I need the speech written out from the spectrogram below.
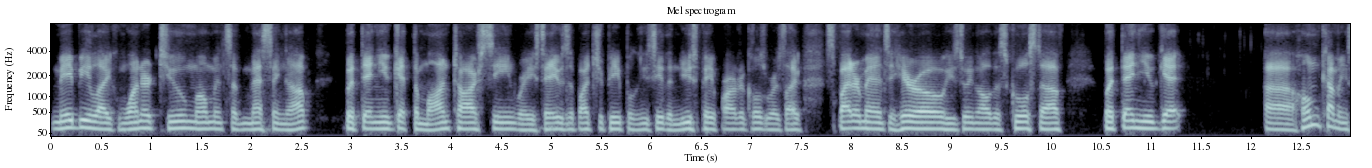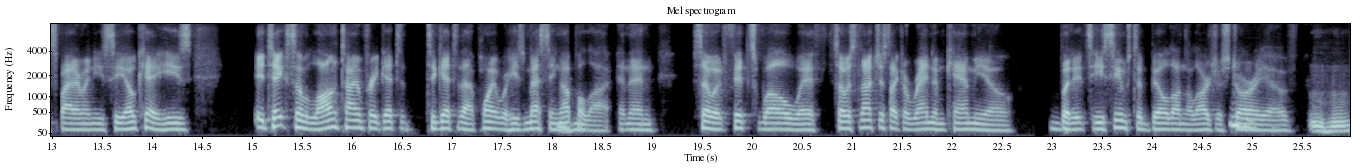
maybe like one or two moments of messing up, but then you get the montage scene where he saves a bunch of people and you see the newspaper articles where it's like Spider-Man's a hero, he's doing all this cool stuff, but then you get uh homecoming Spider-Man, you see, okay, he's it takes a long time for it get to, to get to that point where he's messing up a Mhm. lot. And then so it fits well with so it's not just like a random cameo, but it's he seems to build on the larger story of hmm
